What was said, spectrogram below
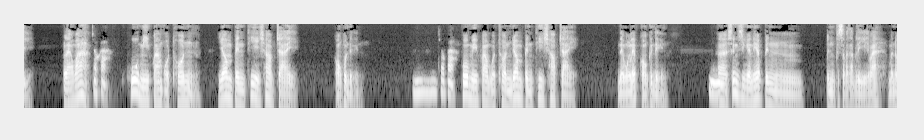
ลีแปลว่าเจ้าค่ะ ผู้มีความอดทน ย่อมเป็นที่ชอบใจของคนอื่น เจ้าค่ะผู้มีความอดทนย่อมเป็นที่ชอบใจ ในวงเล็บของคนอื่นอ่าซึ่งจริงอันนี้เป็นเป็นภาษาภาษาบาลีใช่ไหมมโน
